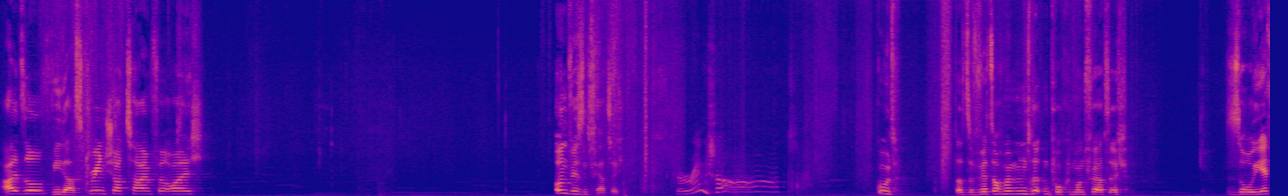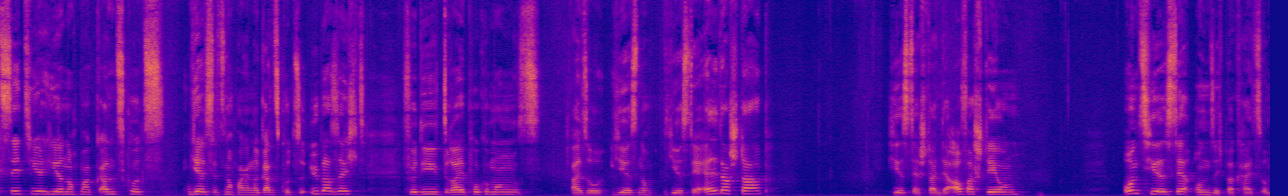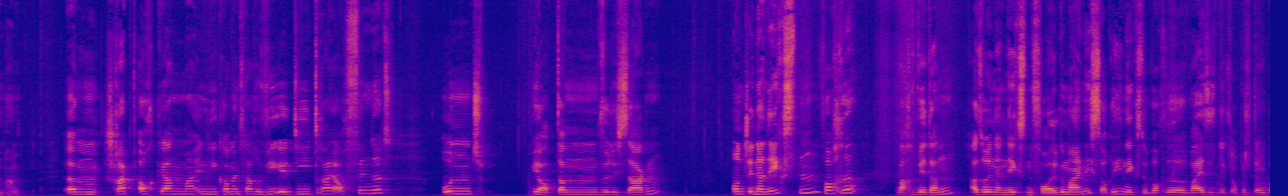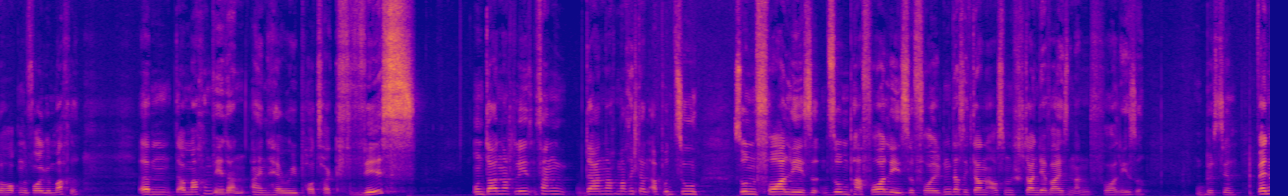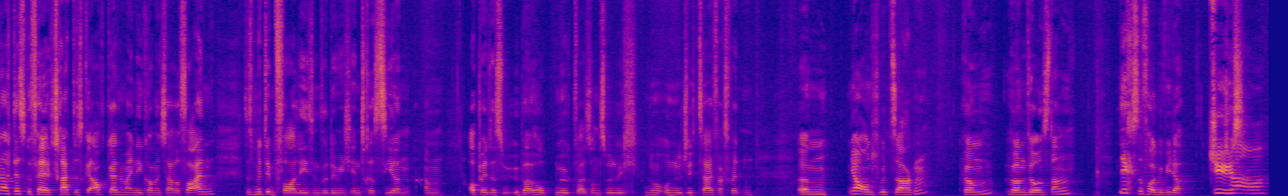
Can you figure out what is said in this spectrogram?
Also wieder Screenshot-Time für euch. Und wir sind fertig. Screenshot. Gut. Dann sind wir jetzt auch mit dem dritten Pokémon fertig. So, jetzt seht ihr hier nochmal ganz kurz. Hier ist jetzt nochmal eine ganz kurze Übersicht für die drei Pokémons. Also hier ist noch, hier ist der Elderstab. Hier ist der Stein der Auferstehung. Und hier ist der Unsichtbarkeitsumhang. Ähm, schreibt auch gerne mal in die Kommentare, wie ihr die drei auch findet. Und ja, dann würde ich sagen. Und in der nächsten Woche machen wir dann, also in der nächsten Folge meine ich, sorry, nächste Woche weiß ich nicht, ob ich da überhaupt eine Folge mache. Ähm, da machen wir dann ein Harry Potter Quiz. Und danach, danach mache ich dann ab und zu so ein Vorlese, so ein paar Vorlesefolgen, dass ich dann aus dem Stand der Weisen dann vorlese. Ein bisschen. Wenn euch das gefällt, schreibt es auch gerne mal in die Kommentare. Vor allem das mit dem Vorlesen würde mich interessieren, ähm, ob ihr das überhaupt mögt, weil sonst würde ich nur unnötig Zeit verschwenden. Ähm, ja, und ich würde sagen, hören, hören wir uns dann nächste Folge wieder. Tschüss! Ciao.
